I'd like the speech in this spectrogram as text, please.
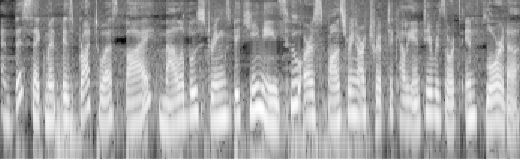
And this segment is brought to us by Malibu Strings Bikinis, who are sponsoring our trip to Caliente Resorts in Florida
